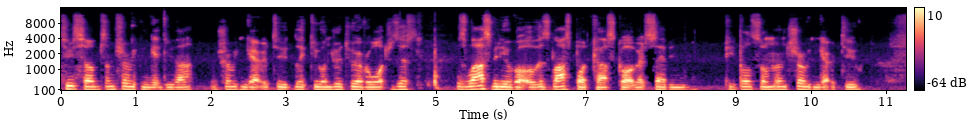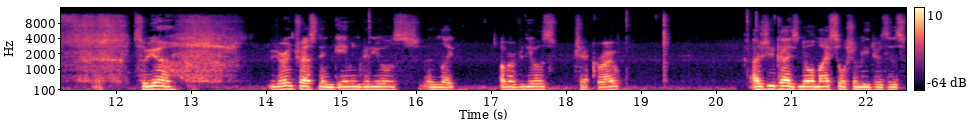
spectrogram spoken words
Two subs. I'm sure we can get do that. I'm sure we can get her to like two hundred. Whoever watches this, His last video got his last podcast got about seven people, so I'm, I'm sure we can get her too. So yeah, if you're interested in gaming videos and like other videos, check her out. As you guys know, my social medias is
